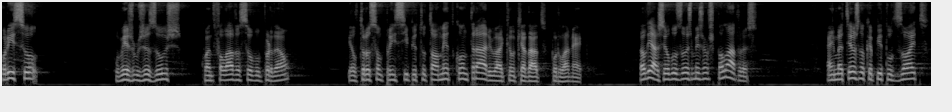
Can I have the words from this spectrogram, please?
Por isso, o mesmo Jesus, quando falava sobre o perdão, ele trouxe um princípio totalmente contrário àquilo que é dado por Lameque. Aliás, ele usou as mesmas palavras. Em Mateus, no capítulo 18,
